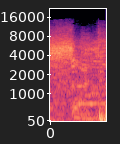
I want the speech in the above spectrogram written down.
music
